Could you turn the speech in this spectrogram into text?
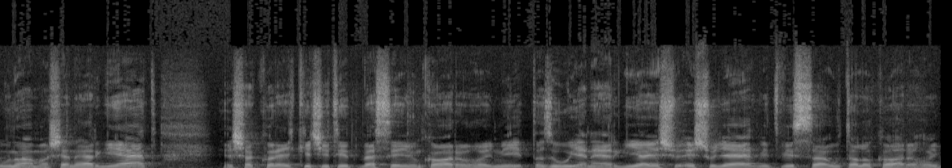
unalmas energiát, és akkor egy kicsit itt beszéljünk arról, hogy mi itt az új energia, és, és ugye itt visszautalok arra, hogy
